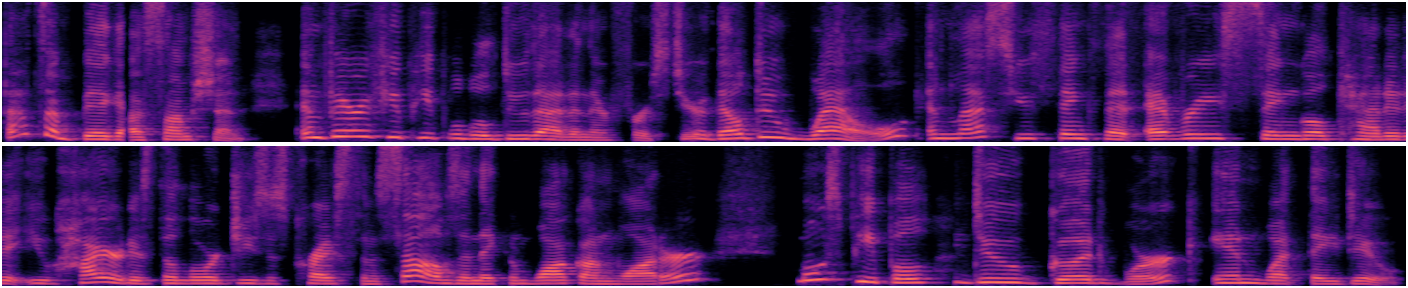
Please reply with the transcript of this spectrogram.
that's a big assumption. And very few people will do that in their first year. They'll do well unless you think that every single candidate you hired is the Lord Jesus Christ themselves and they can walk on water. Most people do good work in what they do.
